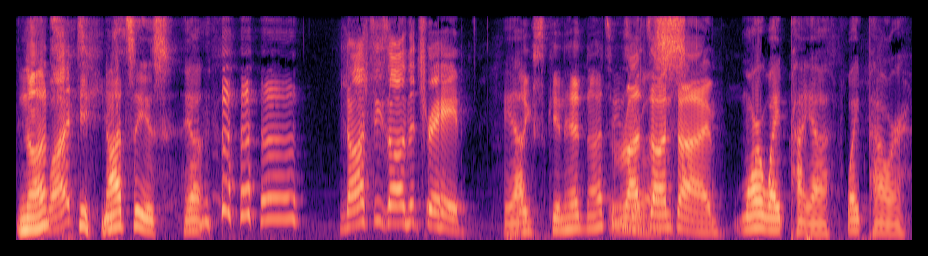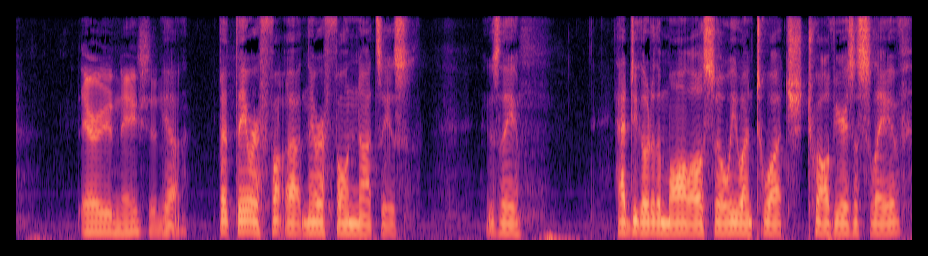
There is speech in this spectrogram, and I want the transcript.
Not What? Nazis. Yeah, Nazis on the train. yeah. like skinhead Nazis. Runs on time. More white. Pa- yeah, white power. Aryan Nation. Yeah, but they were pho- uh, they were phone Nazis, because they had to go to the mall. Also, we went to watch Twelve Years a Slave,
